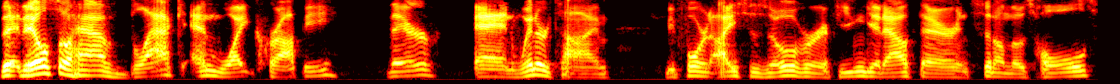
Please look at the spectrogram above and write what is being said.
They, they also have black and white crappie there. And wintertime, before it ices over, if you can get out there and sit on those holes,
